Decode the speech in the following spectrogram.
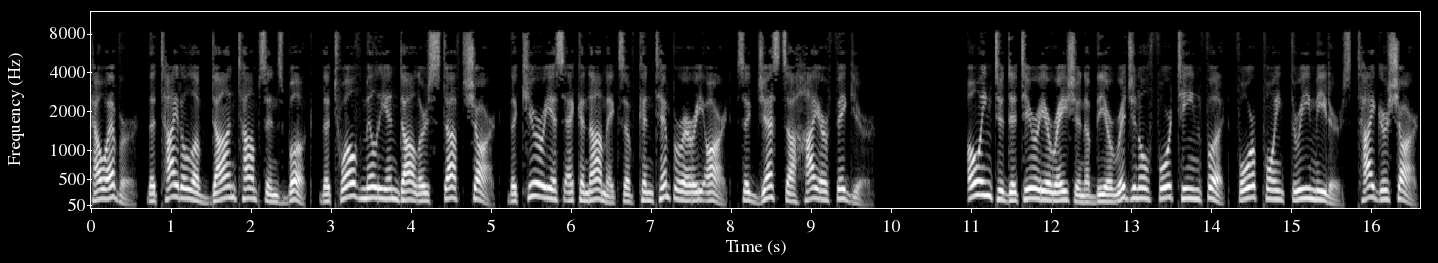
However, the title of Don Thompson's book, The $12 Million Stuffed Shark, The Curious Economics of Contemporary Art, suggests a higher figure. Owing to deterioration of the original 14-foot (4.3 meters) tiger shark,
